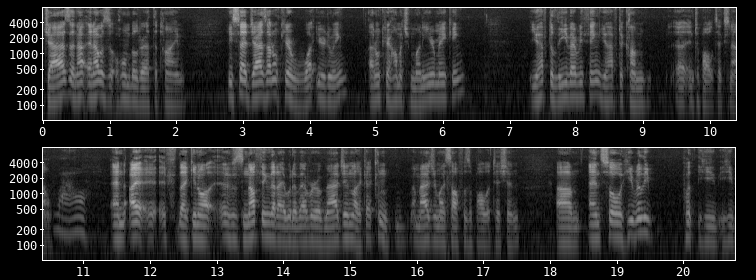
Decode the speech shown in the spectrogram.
Jazz, and I, and I was a home builder at the time. He said, Jazz, I don't care what you're doing, I don't care how much money you're making. You have to leave everything, you have to come uh, into politics now wow. and I, if like you know, it was nothing that I would have ever imagined. Like I couldn't imagine myself as a politician, um, and so he really put he he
